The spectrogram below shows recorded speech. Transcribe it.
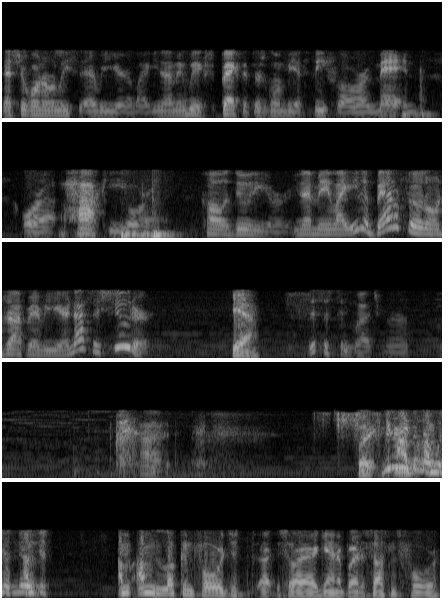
that you're going to release it every year. Like you know, what I mean, we expect that there's going to be a FIFA or a Madden or a hockey or a Call of Duty or you know what I mean. Like even Battlefield don't drop every year, and that's a shooter. Yeah. This is too much, man. But We don't I'm, even know I'm what's just, new. I'm just, I'm, I'm looking forward. Just uh, sorry again about Assassin's Four.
